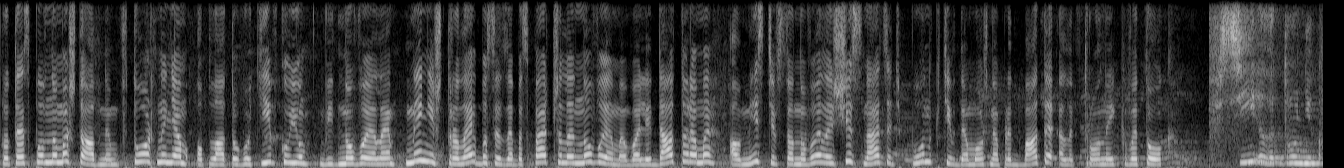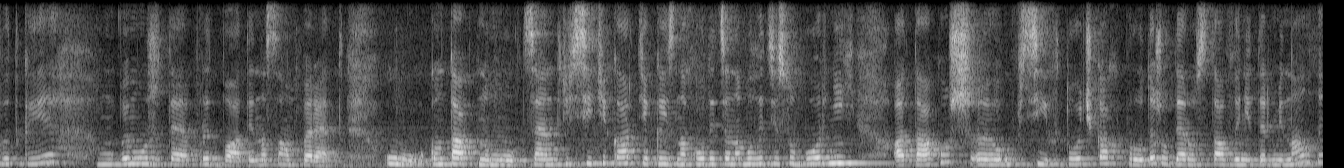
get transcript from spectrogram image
Проте з повномасштабним вторгненням оплату готівкою відновили. Нині ж тролейбуси забезпечили новими валідаторами, а в місті встановили 16 пунктів, де можна придбати електронний квиток. Всі електронні квитки ви можете придбати насамперед у контактному центрі Сітікарт, який знаходиться на вулиці Соборній, а також е, у всіх точках продажу, де розставлені термінали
